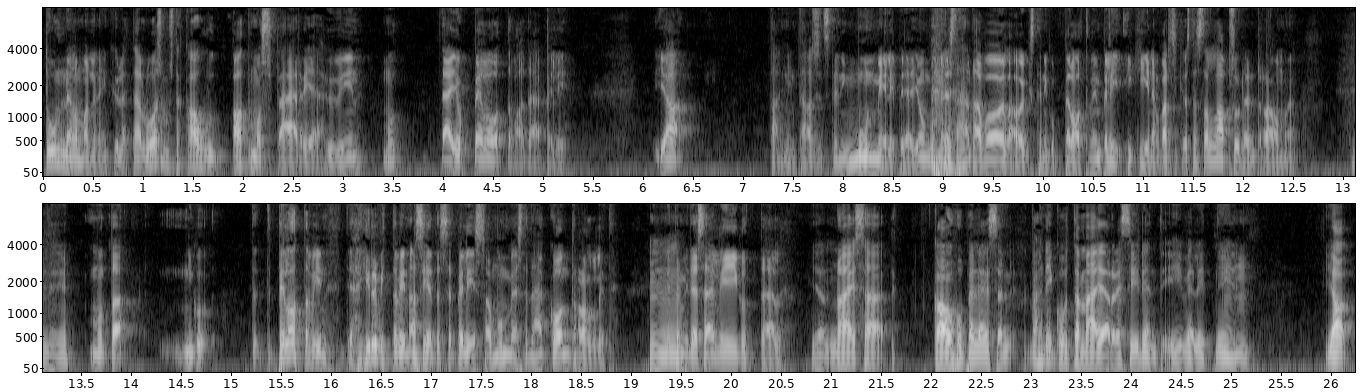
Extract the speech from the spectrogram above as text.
tunnelmallinen kyllä. Tämä luo semmoista kauhuatmosfääriä hyvin, mutta tämä ei ole pelottava tämä peli. Ja tai niin tämä on sitten niin mun mielipide, jonkun mielestä tämä voi olla oikeasti niin pelottavin peli ikinä, varsinkin jos tässä on lapsuuden traumaa. Niin. Mutta niin kuin, pelottavin ja hirvittävin asia tässä pelissä on mun mielestä nämä kontrollit, mm. että miten sä liikut täällä. Ja näissä kauhupeleissä, vähän niin kuin tämä ja Resident Evilit, niin, mm. ja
